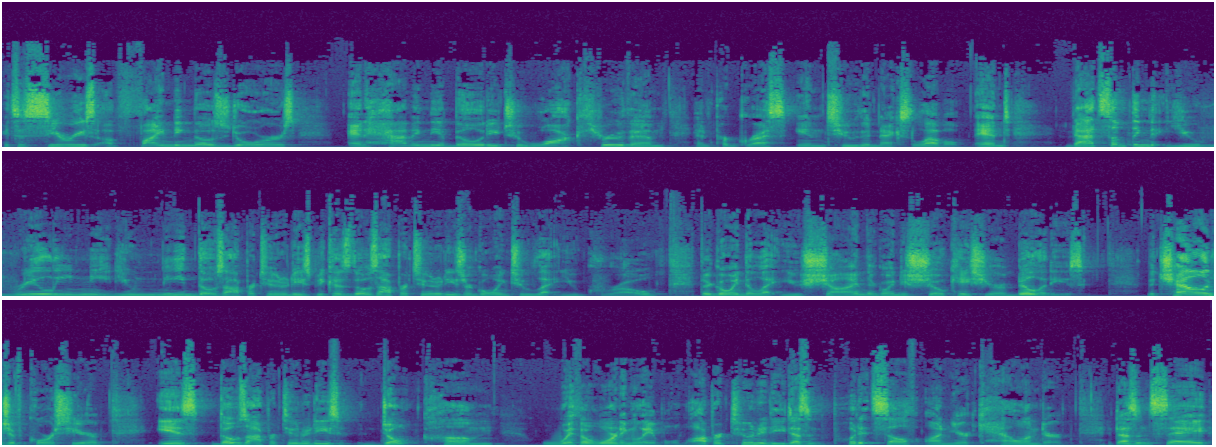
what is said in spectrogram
It's a series of finding those doors and having the ability to walk through them and progress into the next level. And that's something that you really need. You need those opportunities because those opportunities are going to let you grow. They're going to let you shine. They're going to showcase your abilities. The challenge, of course, here is those opportunities don't come with a warning label. Opportunity doesn't put itself on your calendar. It doesn't say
